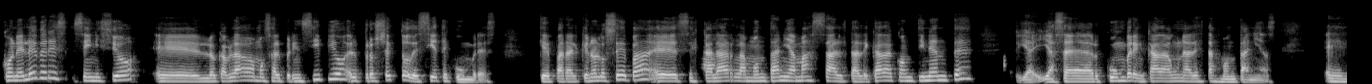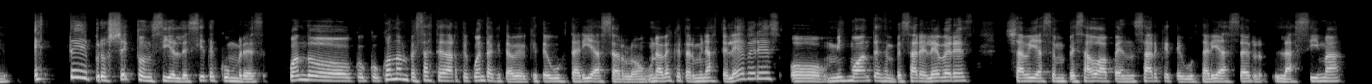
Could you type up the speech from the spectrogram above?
con el Everest se inició eh, lo que hablábamos al principio, el proyecto de siete cumbres, que para el que no lo sepa es escalar la montaña más alta de cada continente y, hacer cumbre en cada una de estas montañas. Eh, este proyecto en sí, el de siete cumbres, ¿cuándo, ¿cuándo empezaste a darte cuenta que te, que te, gustaría hacerlo? ¿Una vez que terminaste el Everest o mismo antes de empezar el Everest ya habías empezado a pensar que te gustaría hacer la cima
